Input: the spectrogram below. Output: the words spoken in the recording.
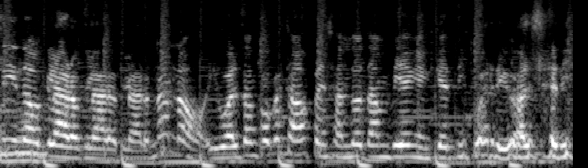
sí, no. claro, claro, claro. No, no, igual tampoco estamos pensando también en qué tipo de rival sería.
